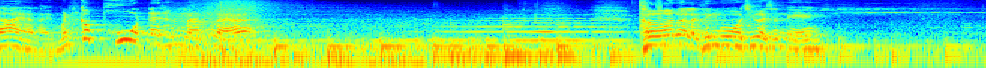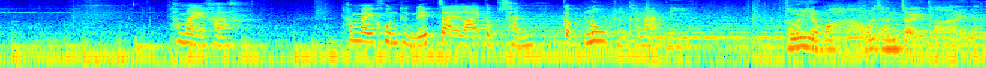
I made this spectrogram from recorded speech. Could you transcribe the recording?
ได้อะไร มันก็พูดได้ทั้งนั้นแหละ เธอนั่นแหละที่โง่เชื่อฉันเอง ทำไมคะ ทำไมคุณถึงได้ใจร้ายกับฉันกับลูกถึงขนาดนี้ เธออย่ามาหาว่าฉันใจร้ายนะ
